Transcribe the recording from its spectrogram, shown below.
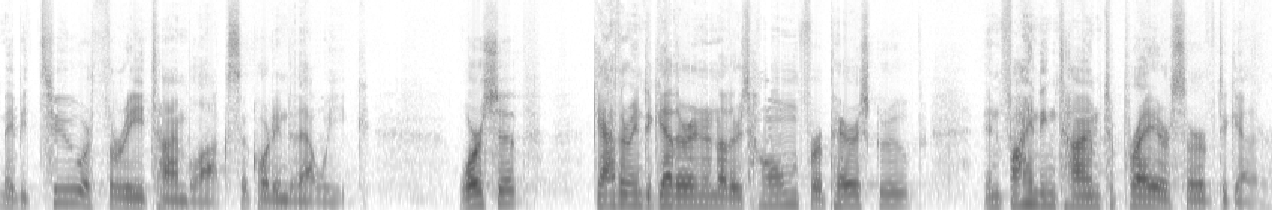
maybe two or three time blocks according to that week worship, gathering together in another's home for a parish group, and finding time to pray or serve together.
